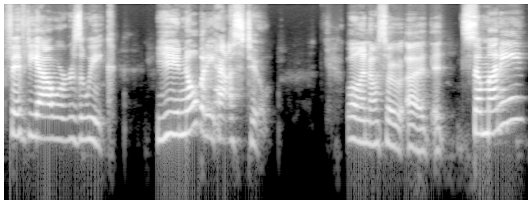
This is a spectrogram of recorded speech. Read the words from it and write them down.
50 hours a week. You, nobody has to. Well, and also, uh, it's The money,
